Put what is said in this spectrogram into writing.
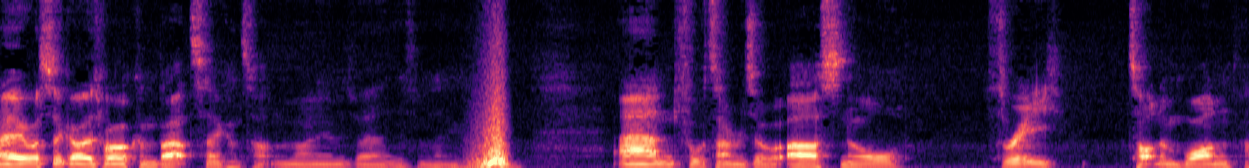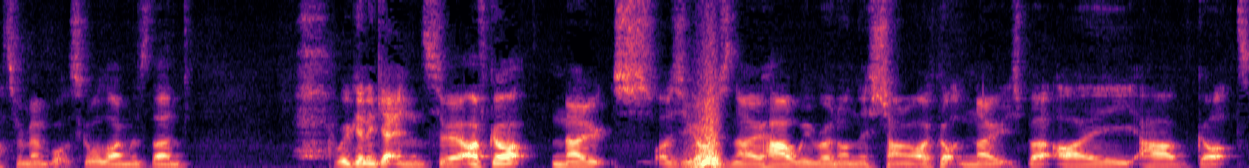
Hey, what's up, guys? Welcome back to Take Tottenham. My name is Ben. And full time result Arsenal 3, Tottenham 1. I have to remember what the scoreline was then. We're going to get into it. I've got notes, as you guys know how we run on this channel. I've got notes, but I have got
